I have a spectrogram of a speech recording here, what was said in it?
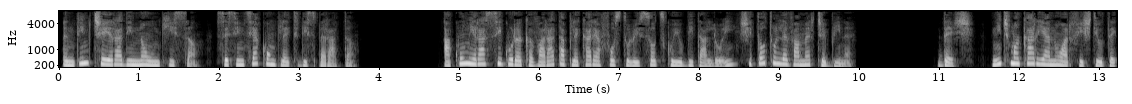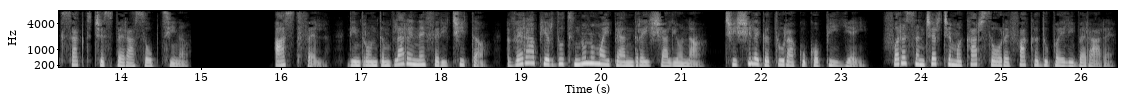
În timp ce era din nou închisă, se simțea complet disperată. Acum era sigură că va rata plecarea fostului soț cu iubita lui și totul le va merge bine. Deci, nici măcar ea nu ar fi știut exact ce spera să obțină. Astfel, dintr-o întâmplare nefericită, Vera a pierdut nu numai pe Andrei și Aliona, ci și legătura cu copiii ei, fără să încerce măcar să o refacă după eliberare.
